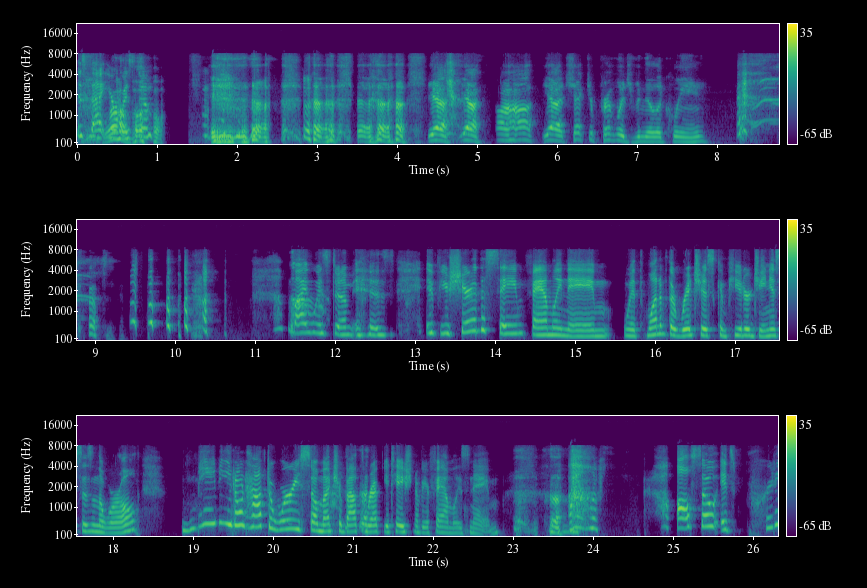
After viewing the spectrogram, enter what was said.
Is that your wisdom? Yeah, yeah, uh huh, yeah. Check your privilege, Vanilla Queen. My wisdom is if you share the same family name with one of the richest computer geniuses in the world, maybe you don't have to worry so much about the reputation of your family's name. Um, also, it's pretty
